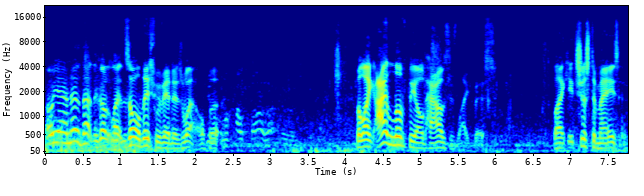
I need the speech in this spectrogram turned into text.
Oh yeah, I know that they've got like there's all this with it as well, yeah, but. Look how far that but like, I love the old houses like this. Like, it's just amazing.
